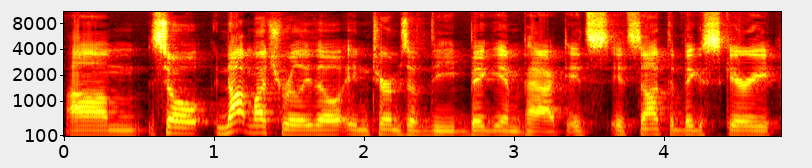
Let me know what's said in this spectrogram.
Um, so not much really though in terms of the big impact. It's it's not the big scary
